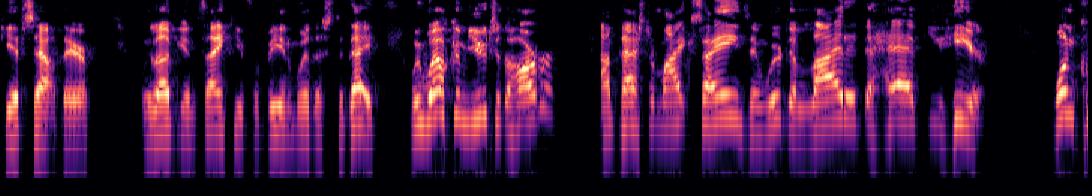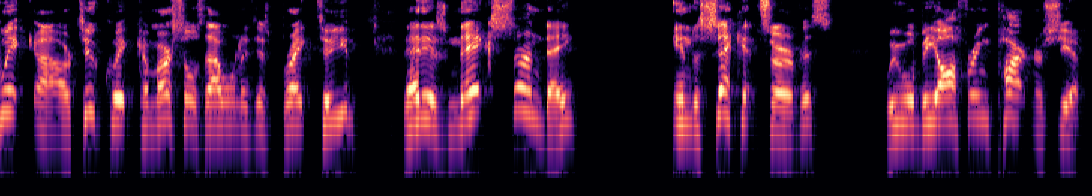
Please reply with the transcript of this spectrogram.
gifts out there we love you and thank you for being with us today. We welcome you to the harbor. I'm Pastor Mike Sanes, and we're delighted to have you here. One quick uh, or two quick commercials I want to just break to you. That is next Sunday in the second service, we will be offering partnership.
